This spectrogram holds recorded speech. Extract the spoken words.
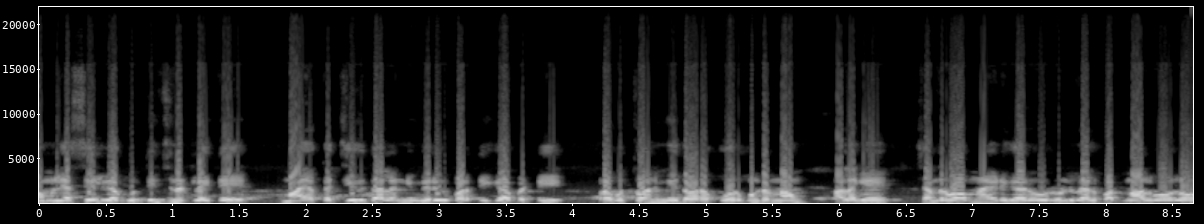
మమ్మల్ని ఎస్సీలుగా గుర్తించినట్లయితే మా యొక్క జీవితాలన్నీ మెరుగుపడతాయి కాబట్టి ప్రభుత్వాన్ని మీ ద్వారా కోరుకుంటున్నాం. అలాగే చంద్రబాబు నాయుడు గారు రెండు వేల పద్నాలుగులో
